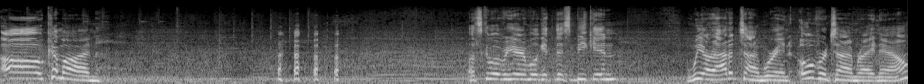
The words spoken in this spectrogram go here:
Oh, come on. Let's come over here and we'll get this beacon. We are out of time. We're in overtime right now.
